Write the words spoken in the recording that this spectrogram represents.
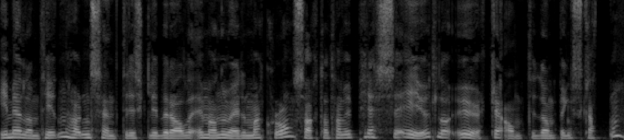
I mellomtiden har den sentrisk-liberale Emmanuel Macron sagt at han vil presse EU til å øke antidumpingskatten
